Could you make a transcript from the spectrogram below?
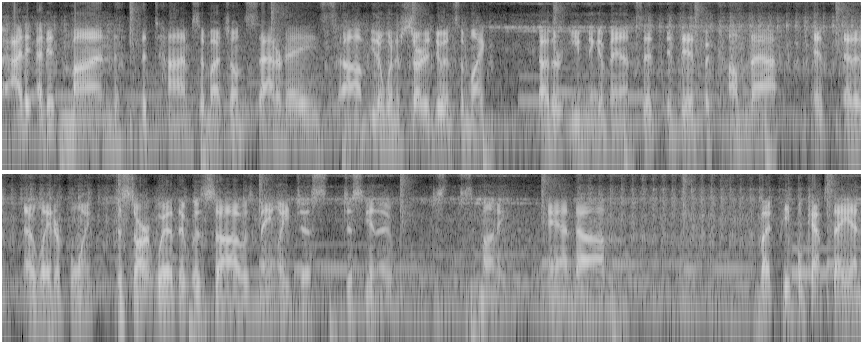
I, di- I didn't mind the time so much on Saturdays. Um, you know, when I started doing some like other evening events, it, it did become that at, at a, a, later point. To start with, it was uh, it was mainly just just you know just just money, and um, but people kept saying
